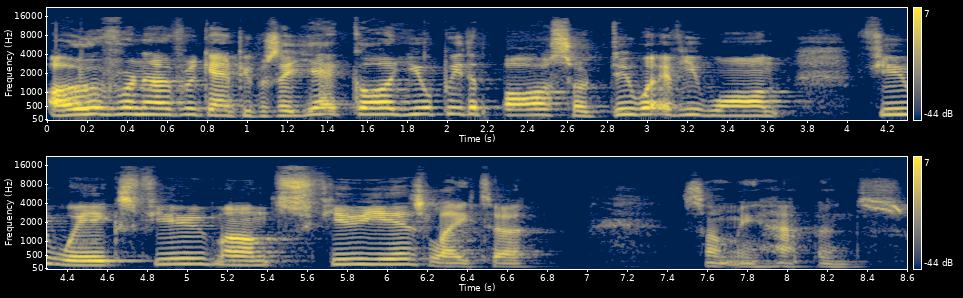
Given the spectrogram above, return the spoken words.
over and over again, people say, Yeah, God, you'll be the boss, or do whatever you want. Few weeks, few months, few years later, something happens.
